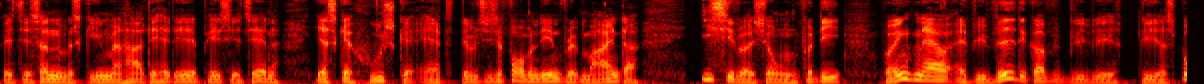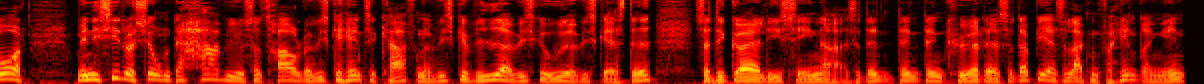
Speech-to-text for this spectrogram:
hvis det er sådan en maskine, man har, det her det er pisse irriterende. Jeg skal huske, at det vil sige, så får man lige en reminder i situationen. Fordi pointen er jo, at vi ved det godt, vi bliver spurgt, men i situationen, der har vi jo så travlt, og vi skal hen til kaffen, og vi skal videre, og vi skal ud, og vi skal afsted. Så det gør jeg lige senere. Altså den, den, den kører der. Så der bliver altså lagt en forhindring ind.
